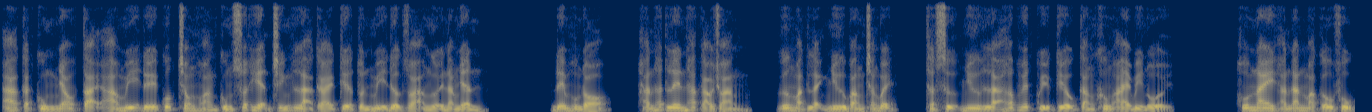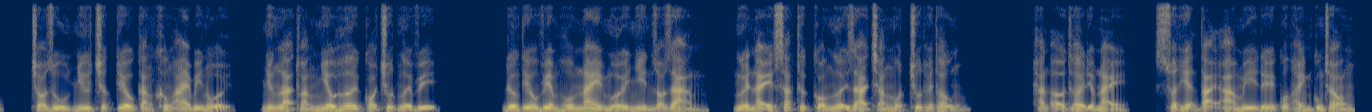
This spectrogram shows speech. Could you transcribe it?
A cắt cùng nhau tại Á Mỹ đế quốc trong hoàng cung xuất hiện chính là cái kia tuấn Mỹ được dọa người nam nhân. Đêm hôm đó, hắn hất lên hắc áo choàng, gương mặt lạnh như băng trắng bệnh, thật sự như là hấp huyết quỷ tiêu căng không ai bị nổi. Hôm nay hắn ăn mặc câu phục, cho dù như trước tiêu căng không ai bị nổi, nhưng là thoáng nhiều hơi có chút người vị. Đường tiêu viêm hôm nay mới nhìn rõ ràng, người này xác thực có người da trắng một chút huyết thống. Hắn ở thời điểm này, xuất hiện tại Á Mỹ đế quốc hành cung trong.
